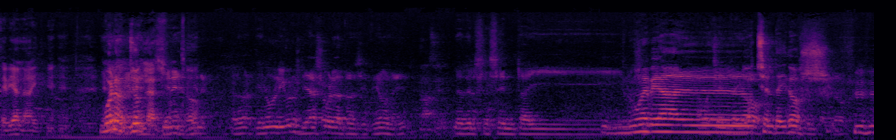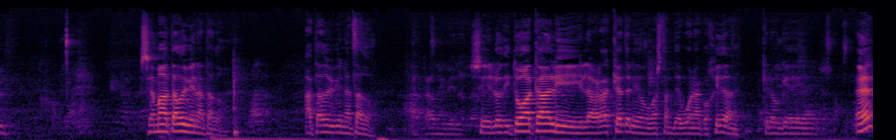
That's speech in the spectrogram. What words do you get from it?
Material hay. Bueno, El- yo- el Tiene, tiene- perdón, tiene un libro ya sobre la transición, ¿eh? Ah, sí. desde el 60 y... 9 al 82. Se llama Atado y Bien Atado. Atado y Bien Atado. Atado y bien atado. Sí, lo editó Acal y la verdad es que ha tenido bastante buena acogida. Creo que... ¿Eh?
